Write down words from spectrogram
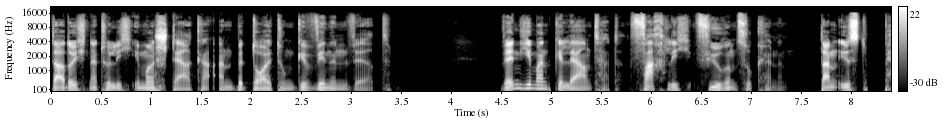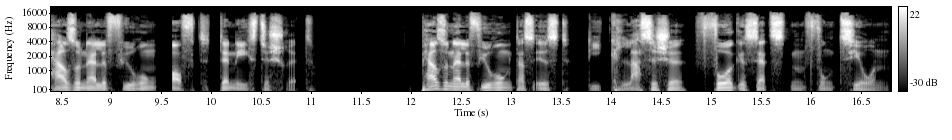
dadurch natürlich immer stärker an Bedeutung gewinnen wird. Wenn jemand gelernt hat, fachlich führen zu können, dann ist personelle Führung oft der nächste Schritt. Personelle Führung, das ist die klassische Vorgesetztenfunktion.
